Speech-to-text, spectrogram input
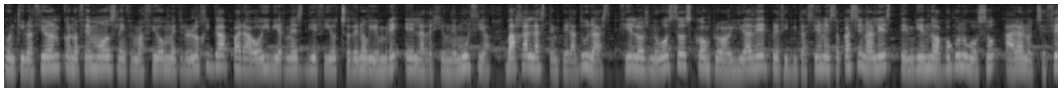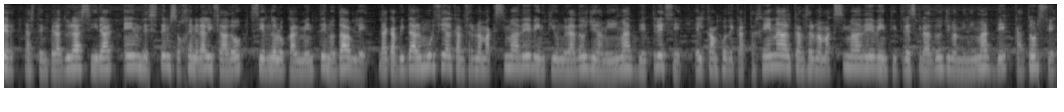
continuación conocemos la información meteorológica para hoy viernes 18 de noviembre en la región de Murcia. Bajan las temperaturas, cielos nubosos con probabilidad de precipitaciones ocasionales tendiendo a poco nuboso al anochecer. Las temperaturas irán en descenso generalizado siendo localmente notable. La capital Murcia alcanzará una máxima de 21 grados y una mínima de 13. El campo de Cartagena alcanzará una máxima de 23 grados y una mínima de 14.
